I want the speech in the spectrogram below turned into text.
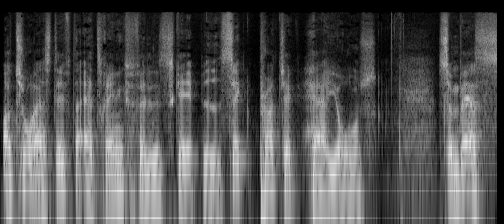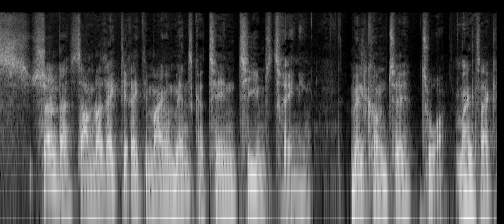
og Thor er stifter af træningsfællesskabet SEC Project her i Aarhus, som hver søndag samler rigtig, rigtig mange mennesker til en teams træning. Velkommen til, Thor. Mange tak.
